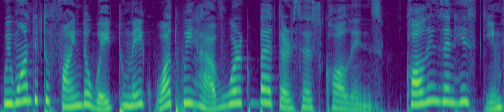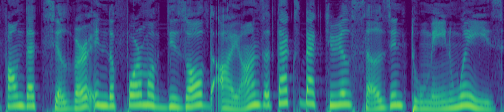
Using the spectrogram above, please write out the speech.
We wanted to find a way to make what we have work better, says Collins. Collins and his team found that silver, in the form of dissolved ions, attacks bacterial cells in two main ways.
